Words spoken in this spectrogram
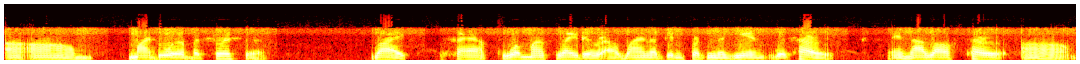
uh, um my daughter Patricia. Like five, four months later, I wound up getting pregnant again with her, and I lost her um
